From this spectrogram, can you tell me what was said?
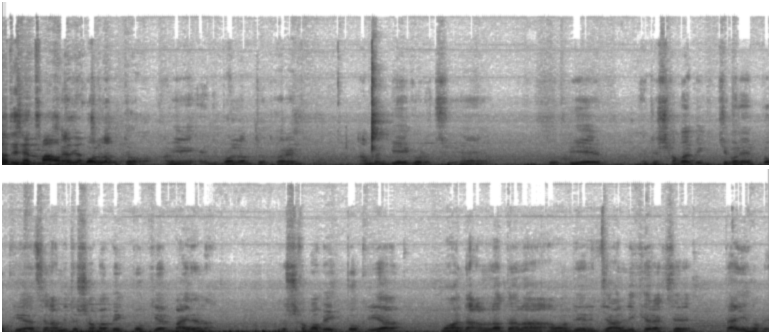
হতে যাচ্ছেন। মা হতে আমি যাচ্ছেন। বললাম তো আমি বললাম তো ধরেন আমরা বিয়ে করেছি হ্যাঁ? তো বিয়ের একটা স্বাভাবিক জীবনের প্রক্রিয়া আছেন আমি তো স্বাভাবিক প্রক্রিয়ার বাইরে না। তো স্বাভাবিক প্রক্রিয়া মহান আল্লাহ তালা আমাদের যা লিখে রাখছে তাই হবে।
